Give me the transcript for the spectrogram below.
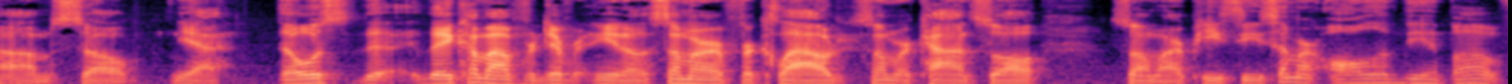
Um, so, yeah, those they come out for different you know some are for cloud some are console some are pc some are all of the above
